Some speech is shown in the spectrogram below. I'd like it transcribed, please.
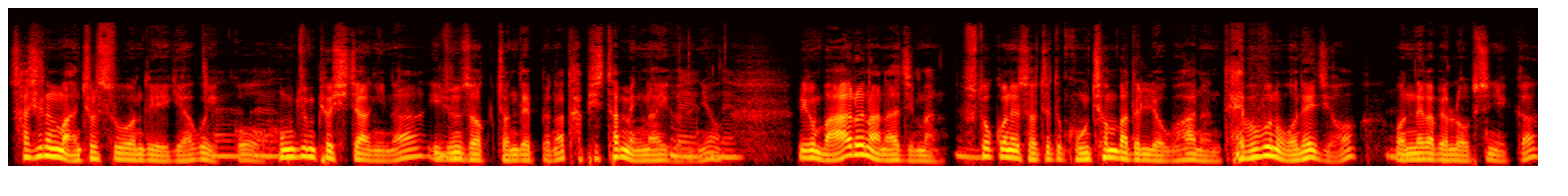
사실은 뭐 안철수 의원도 얘기하고 있고 네, 네. 홍준표 시장이나 이준석 전 대표나 다 비슷한 맥락이거든요. 네, 네. 그리고 말은 안 하지만 음. 수도권에서 어쨌든 공천 받으려고 하는 대부분 원내죠. 음. 원내가 별로 없으니까.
